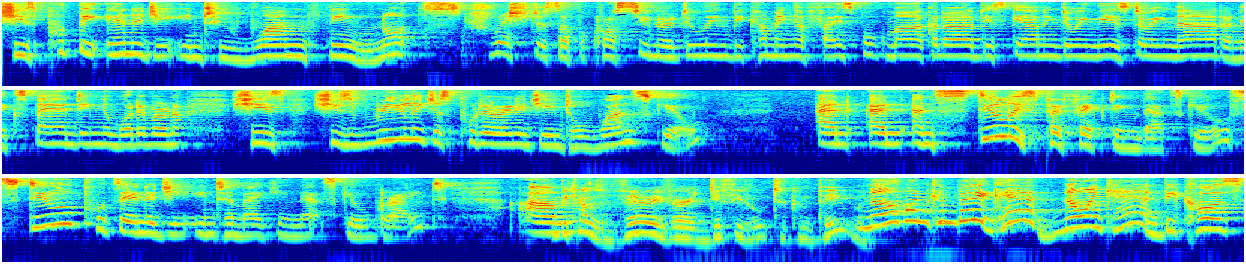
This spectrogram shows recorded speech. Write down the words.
She's put the energy into one thing, not stretched herself across, you know, doing becoming a Facebook marketer, discounting, doing this, doing that, and expanding and whatever. And she's she's really just put her energy into one skill and and and still is perfecting that skill still puts energy into making that skill great um, it becomes very very difficult to compete with no one can be can no one can because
